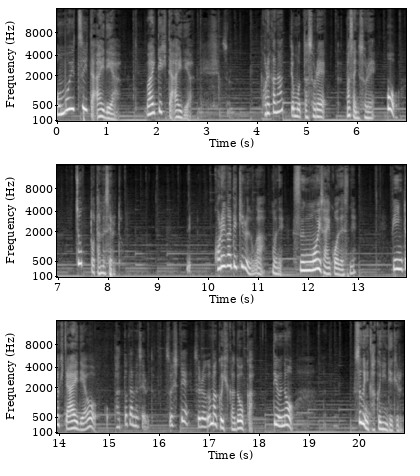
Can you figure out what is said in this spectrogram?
思いついたアイデア湧いてきたアイデアこれかなって思ったそれまさにそれをちょっと試せるとこれができるのがもうねすんごい最高ですね。ピンときたアイデアをパッと試せるとそしてそれがうまくいくかどうかっていうのをすぐに確認できる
